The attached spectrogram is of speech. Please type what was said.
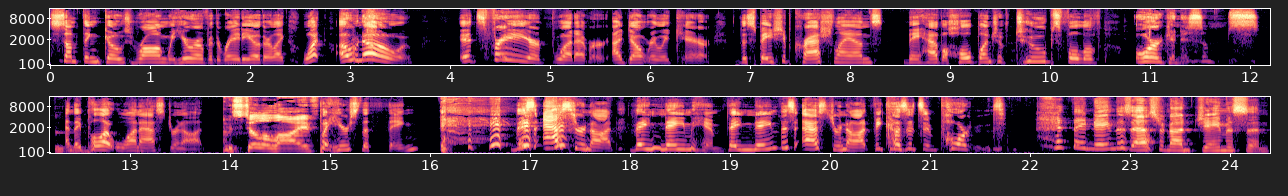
Something goes wrong. We hear over the radio. They're like, What? Oh no! It's free or whatever. I don't really care. The spaceship crash lands. They have a whole bunch of tubes full of organisms. And they pull out one astronaut. Who's still alive. But here's the thing. this astronaut, they name him. They name this astronaut because it's important. They named this astronaut Jameson.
